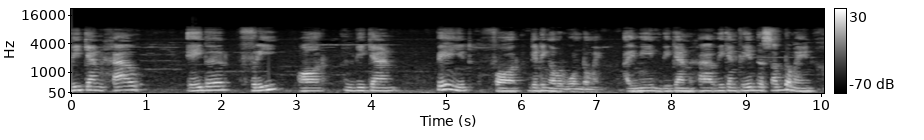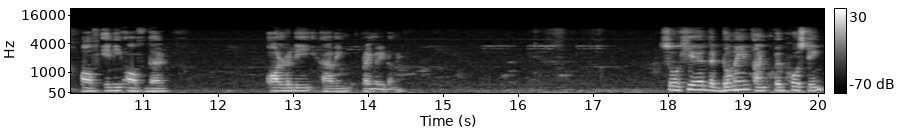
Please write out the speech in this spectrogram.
we can have either free or we can pay it for getting our own domain i mean we can have we can create the subdomain of any of that already having primary domain. So here the domain and web hosting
